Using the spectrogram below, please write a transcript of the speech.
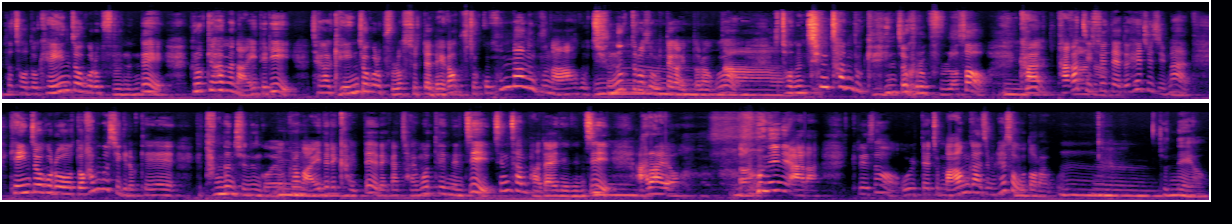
그래서 저도 개인적으로 부르는데 그렇게 하면 아이들이 제가 개인적으로 불렀을 때 내가 무조건 혼나는구나 하고 주눅 들어서 올 때가 있더라고요. 아. 그래서 저는 칭찬도 개인적으로 불러서 가- 다 같이. 있을 때도 해주지만 개인적으로 또 한 번씩 이렇게 당근 주는 거예요. 음. 그럼 아이들이 갈 때 내가 잘못했는지 칭찬 받아야 되는지 음. 알아요. 본인이 알아. 그래서 올 때 좀 마음가짐을 해서 오더라고. 요 음. 음. 좋네요.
